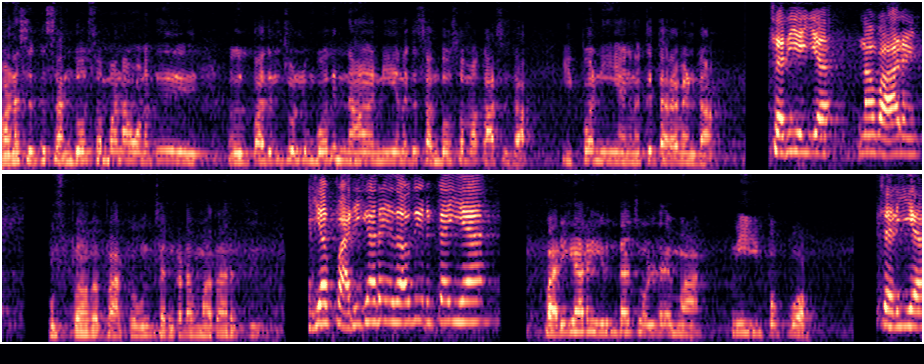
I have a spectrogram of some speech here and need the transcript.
மனசுக்கு சந்தோஷமா நான் உனக்கு பதில் சொல்லும்போது நான் நீ எனக்கு சந்தோஷமா காசுதா இப்போ நீ எனக்கு தர வேண்டாம். சரி ஐயா நான் வாரேன். புஷ்பாவை பார்க்கவும் சங்கடமா தான் இருக்கு. ஐயா பரிகாரம் ஏதாவது இருக்கா ஐயா? பரிகாரம் இருந்தா சொல்றேம்மா. நீ இப்போ போ. சரியா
